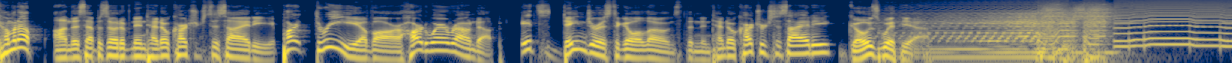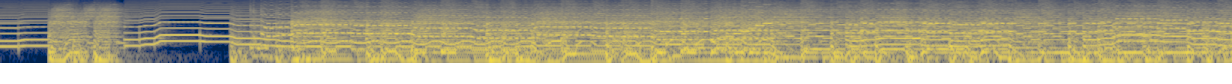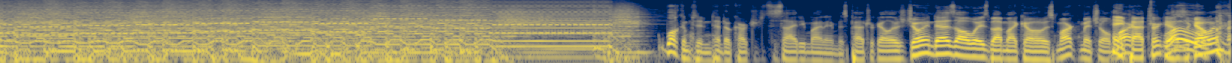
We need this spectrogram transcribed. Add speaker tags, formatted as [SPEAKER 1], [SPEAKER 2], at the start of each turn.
[SPEAKER 1] Coming up on this episode of Nintendo Cartridge Society, part three of our hardware roundup. It's dangerous to go alone, so the Nintendo Cartridge Society goes with you. Welcome to Nintendo Cartridge Society. My name is Patrick Ellers, joined as always by my co-host Mark Mitchell.
[SPEAKER 2] Hey
[SPEAKER 1] Mark-
[SPEAKER 2] Patrick, how's it going?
